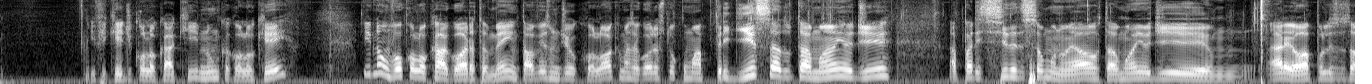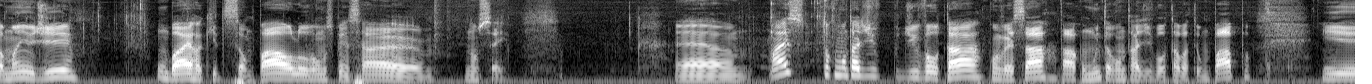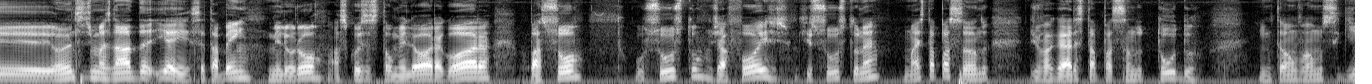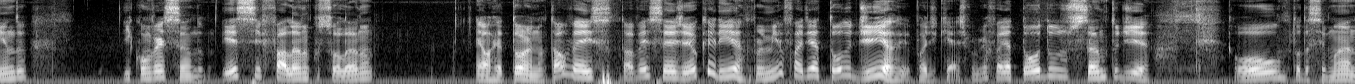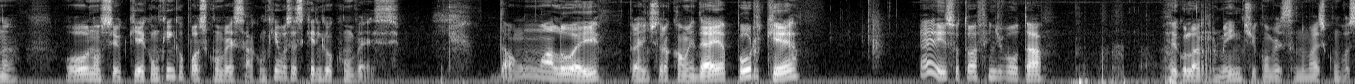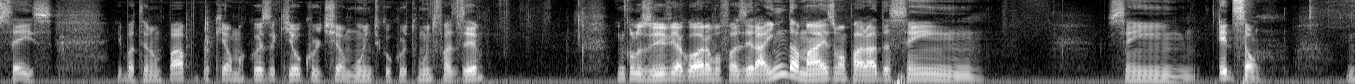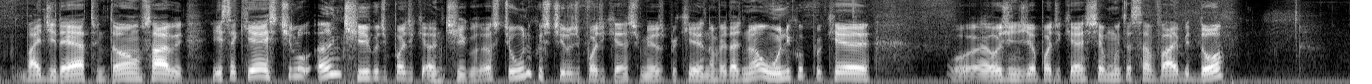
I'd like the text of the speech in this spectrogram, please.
e fiquei de colocar aqui, nunca coloquei. E não vou colocar agora também, talvez um dia eu coloque, mas agora eu estou com uma preguiça do tamanho de Aparecida de São Manuel, tamanho de hum, Areópolis, do tamanho de um bairro aqui de São Paulo, vamos pensar, não sei. É, mas estou com vontade de, de voltar conversar, tava com muita vontade de voltar a bater um papo. E antes de mais nada, e aí, você está bem? Melhorou? As coisas estão melhor agora? Passou? O susto já foi, que susto, né? Mas está passando, devagar está passando tudo. Então vamos seguindo e conversando. Esse falando com o Solano é o retorno? Talvez, talvez seja. Eu queria, por mim eu faria todo dia podcast, por mim eu faria todo santo dia, ou toda semana, ou não sei o que. Com quem que eu posso conversar? Com quem vocês querem que eu converse? Dá um alô aí pra gente trocar uma ideia, porque é isso, eu tô afim de voltar regularmente conversando mais com vocês e batendo um papo porque é uma coisa que eu curtia muito, que eu curto muito fazer. Inclusive agora eu vou fazer ainda mais uma parada sem sem edição. Vai direto, então, sabe? Esse aqui é estilo antigo de podcast, antigo. É o único estilo de podcast mesmo, porque na verdade não é o único, porque Hoje em dia o podcast é muito essa vibe do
